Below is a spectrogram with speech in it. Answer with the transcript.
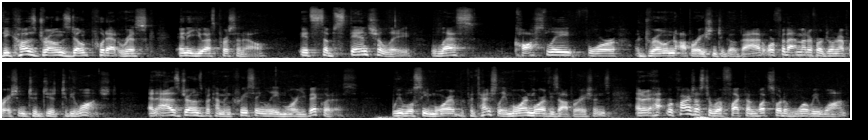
because drones don't put at risk any U.S. personnel, it's substantially less costly for a drone operation to go bad, or for that matter, for a drone operation to, to be launched. And as drones become increasingly more ubiquitous, we will see more, potentially more and more of these operations. And it requires us to reflect on what sort of war we want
